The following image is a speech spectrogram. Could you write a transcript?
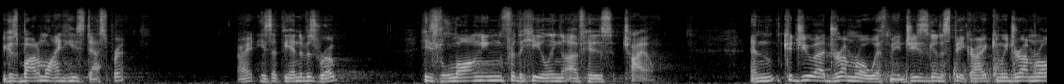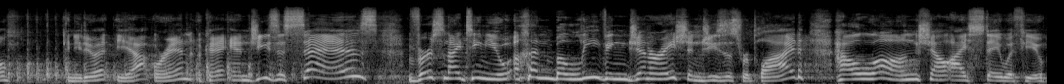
Because bottom line, he's desperate. All right? He's at the end of his rope. He's longing for the healing of his child. And could you uh, drum roll with me? Jesus is going to speak, all right? Can we drum roll? Can you do it? Yeah, we're in. Okay. And Jesus says, verse 19, you unbelieving generation, Jesus replied, How long shall I stay with you?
